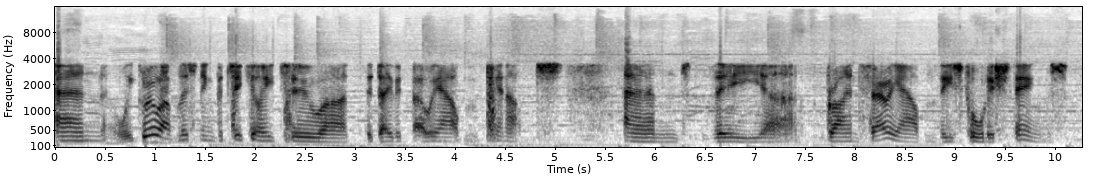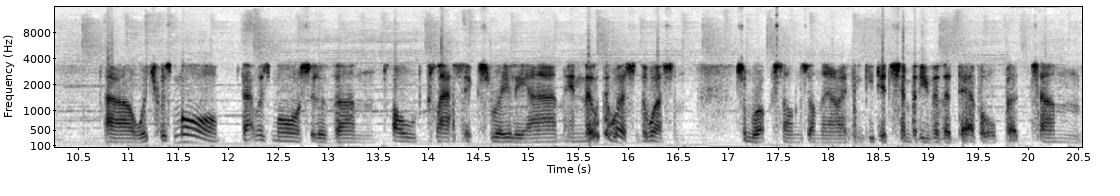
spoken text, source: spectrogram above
and we grew up listening particularly to uh, the David Bowie album, Pin-Ups, and the uh, Brian Ferry album, These Foolish Things, uh, which was more, that was more sort of um, old classics really. Um, and there, there, were, there were some some rock songs on there. I think he did Sympathy for the Devil, but um,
